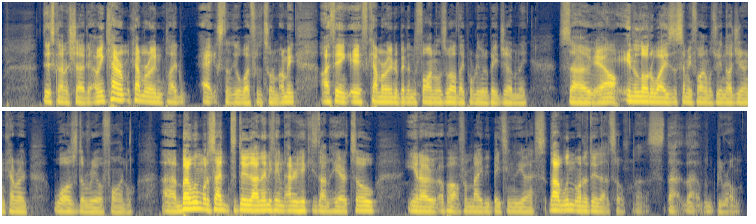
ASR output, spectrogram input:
this kind of showed it. I mean, Cam- Cameroon played excellently all the way through the tournament. I mean, I think if Cameroon had been in the final as well, they probably would have beat Germany. So, Yeah. in a lot of ways, the semi-final between Nigeria and Cameroon was the real final. Um, but I wouldn't want to say to do that on anything that Andrew Hickey's done here at all. You know, apart from maybe beating the US, I wouldn't want to do that at all. That's that that would be wrong.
